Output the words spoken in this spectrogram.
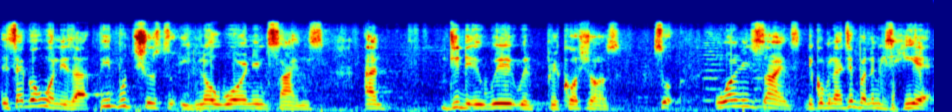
the second one is that people choose to ignore warning signs and did away with precautions. So, warning signs, the COVID 19 pandemic is here.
